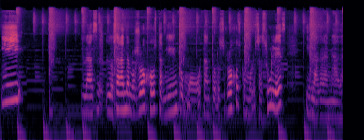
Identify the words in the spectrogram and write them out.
y los arándanos rojos también, como tanto los rojos como los azules, y la granada.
